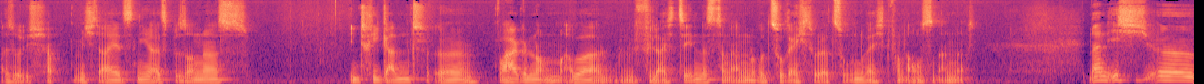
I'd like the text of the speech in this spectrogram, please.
Also ich habe mich da jetzt nie als besonders intrigant äh, wahrgenommen, aber vielleicht sehen das dann andere zu Recht oder zu Unrecht von außen anders. Nein, ich äh,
